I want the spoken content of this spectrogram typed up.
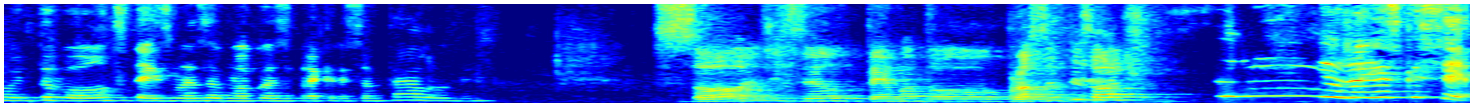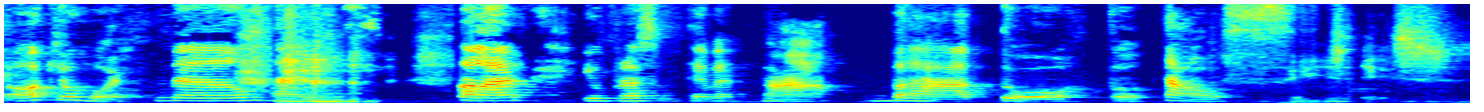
Muito bom. Tu tens mais alguma coisa para acrescentar, Lúcia? Só dizer o tema do próximo episódio. Sim, eu já ia esquecer. Ó, oh, que horror. Não, tá. Falar. E o próximo tema é babado total. Sim, gente.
